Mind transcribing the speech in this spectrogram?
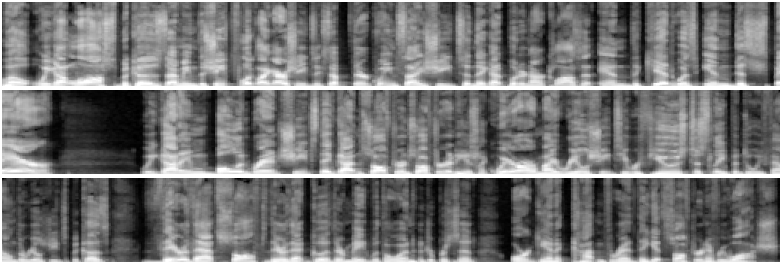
Well, we got lost because I mean the sheets look like our sheets, except they're queen size sheets, and they got put in our closet. And the kid was in despair we got him Boll and Branch sheets. They've gotten softer and softer. And he's like, Where are my real sheets? He refused to sleep until we found the real sheets because they're that soft. They're that good. They're made with a 100% organic cotton thread. They get softer in every wash.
